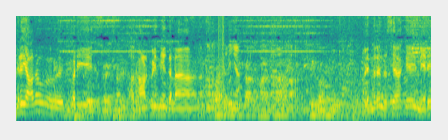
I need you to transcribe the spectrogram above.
ਮੇਰੇ ਯਾਦ ਆ ਇੱਕ ਵਾਰੀ ਖਾਣ ਪੀਣ ਦੀਆਂ ਗੱਲਾਂ ਜਿਹੜੀਆਂ ਵਰਿੰਦਰ ਨੇ ਦੱਸਿਆ ਕਿ ਮੇਰੇ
